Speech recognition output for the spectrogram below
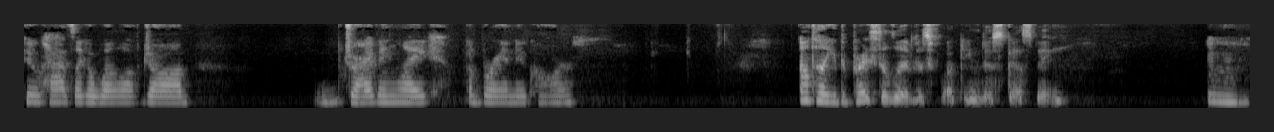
who has like a well off job driving like a brand new car. I'll tell you, the price to live is fucking disgusting. Mm.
